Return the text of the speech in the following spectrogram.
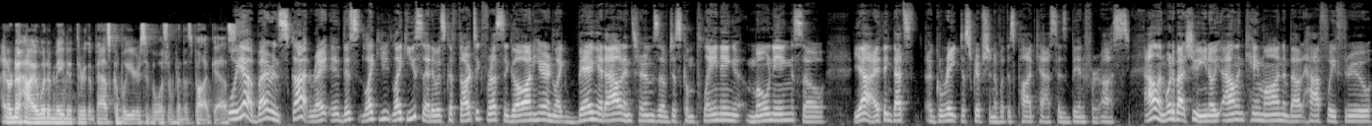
I don't know how I would have made it through the past couple years if it wasn't for this podcast. Well, yeah, Byron Scott, right? It, this, like you, like you said, it was cathartic for us to go on here and like bang it out in terms of just complaining, moaning. So, yeah, I think that's a great description of what this podcast has been for us. Alan, what about you? You know, Alan came on about halfway through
